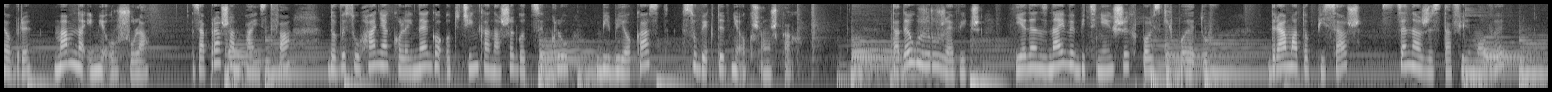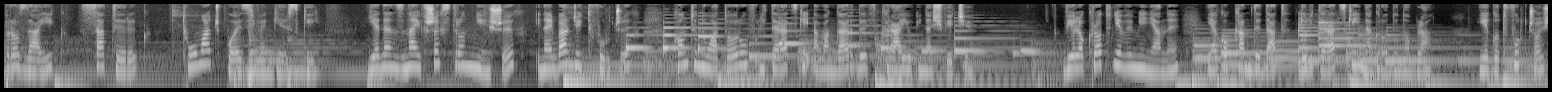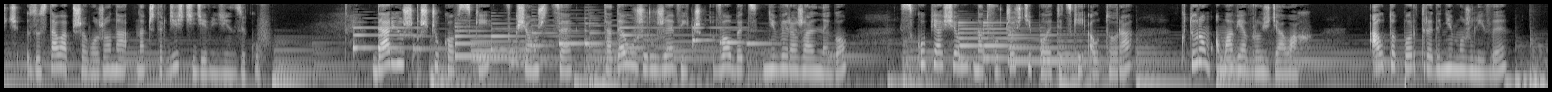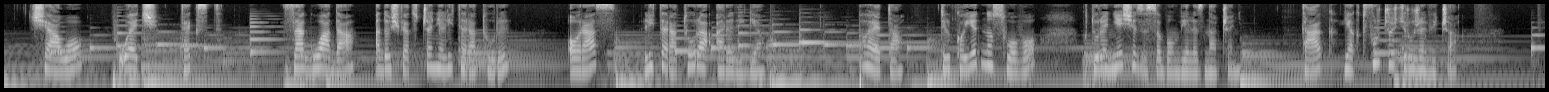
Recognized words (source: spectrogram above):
dobry, mam na imię Urszula. Zapraszam Państwa do wysłuchania kolejnego odcinka naszego cyklu Bibliokast subiektywnie o książkach. Tadeusz Różewicz, jeden z najwybitniejszych polskich poetów, dramatopisarz, scenarzysta filmowy, prozaik, satyryk, tłumacz poezji węgierskiej – jeden z najwszechstronniejszych i najbardziej twórczych kontynuatorów literackiej awangardy w kraju i na świecie. Wielokrotnie wymieniany jako kandydat do Literackiej Nagrody Nobla. Jego twórczość została przełożona na 49 języków. Dariusz Szczukowski w książce Tadeusz Różewicz wobec niewyrażalnego skupia się na twórczości poetyckiej autora, którą omawia w rozdziałach Autoportret niemożliwy, Ciało, płeć, tekst, Zagłada, a doświadczenie literatury oraz Literatura a religia. Poeta, tylko jedno słowo które niesie ze sobą wiele znaczeń. Tak jak twórczość Różewicza,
